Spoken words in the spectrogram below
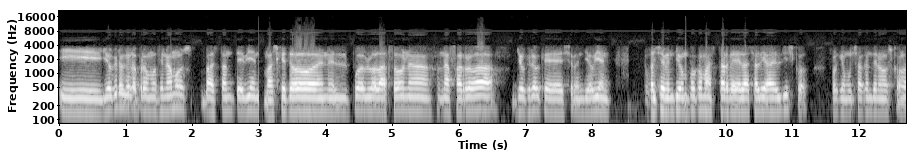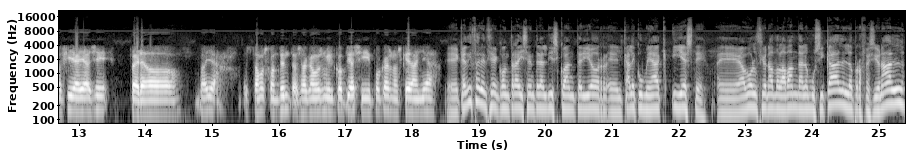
Y yo creo que lo promocionamos bastante bien, más que todo en el pueblo, la zona, Nafarroa, yo creo que se vendió bien. Se vendió un poco más tarde de la salida del disco, porque mucha gente no nos conocía y así, pero vaya, estamos contentos, sacamos mil copias y pocas nos quedan ya. Eh, ¿Qué diferencia encontráis entre el disco anterior, el Kalekumeak, y este? Eh, ¿Ha evolucionado la banda en lo musical, en lo profesional?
